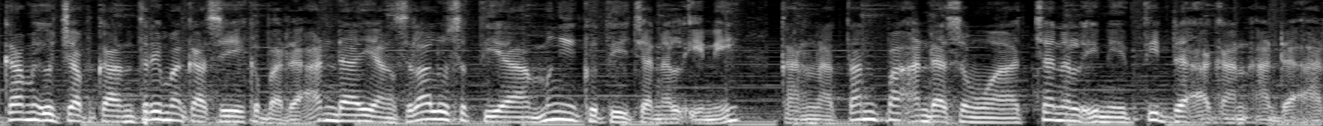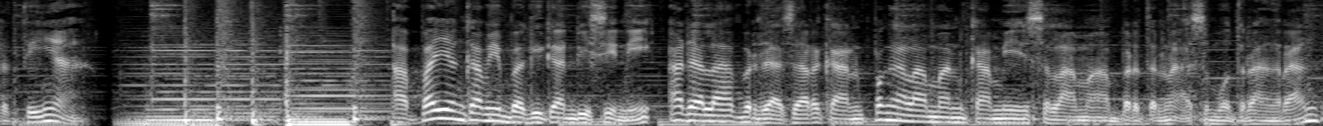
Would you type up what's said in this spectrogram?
kami ucapkan terima kasih kepada Anda yang selalu setia mengikuti channel ini karena tanpa Anda semua channel ini tidak akan ada artinya. Apa yang kami bagikan di sini adalah berdasarkan pengalaman kami selama berternak semut rangrang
